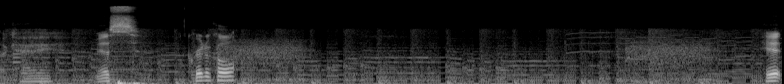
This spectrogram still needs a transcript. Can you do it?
Okay, miss. Critical. Hit.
